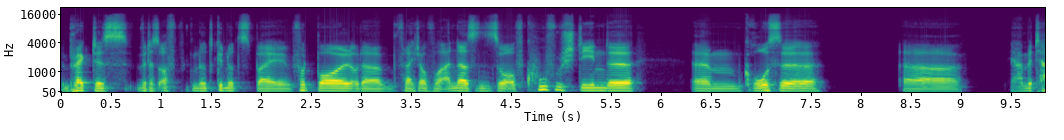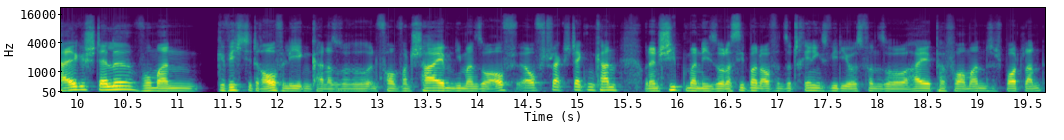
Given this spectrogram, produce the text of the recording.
im Practice wird das oft genutzt bei Football oder vielleicht auch woanders, sind so auf Kufen stehende ähm, große äh, ja, Metallgestelle, wo man Gewichte drauflegen kann, also so in Form von Scheiben, die man so auf, aufstecken kann. Und dann schiebt man die so. Das sieht man auch in so Trainingsvideos von so High-Performern, Sportlern.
